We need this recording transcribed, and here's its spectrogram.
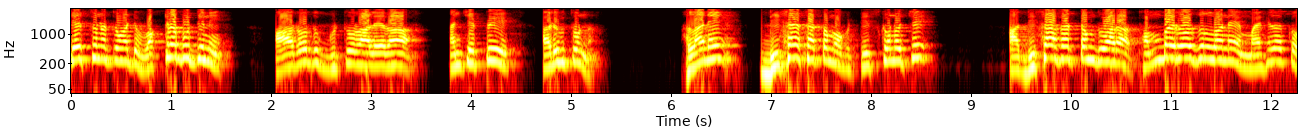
చేస్తున్నటువంటి వక్ర బుద్ధిని ఆ రోజు గుర్తు రాలేదా అని చెప్పి అడుగుతున్నా. అలానే దిశా చట్టం ఒకటి తీసుకొని వచ్చి ఆ దిశా చట్టం ద్వారా తొంభై రోజుల్లోనే మహిళలకు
